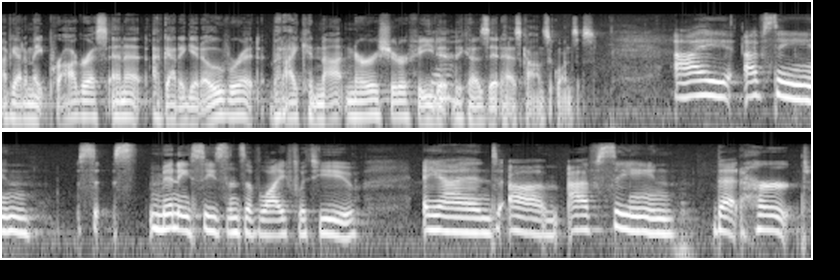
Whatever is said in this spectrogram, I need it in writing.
I've got to make progress in it. I've got to get over it. But I cannot nourish it or feed Yeah. it because it has consequences. I I've seen s- s- many seasons of life with you, and um, I've seen that hurt,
